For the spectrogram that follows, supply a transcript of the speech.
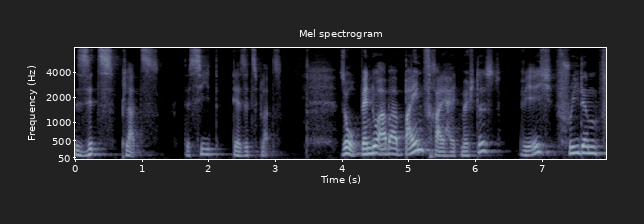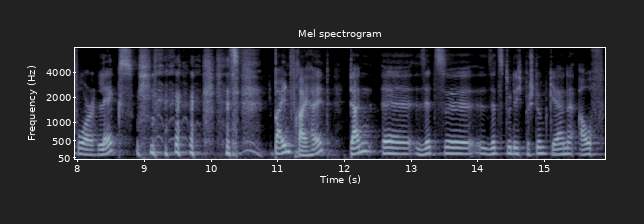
Sitzplatz. The seat, der Sitzplatz. So, wenn du aber Beinfreiheit möchtest, wie ich, Freedom for Legs, Beinfreiheit, dann äh, setze, setzt du dich bestimmt gerne auf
